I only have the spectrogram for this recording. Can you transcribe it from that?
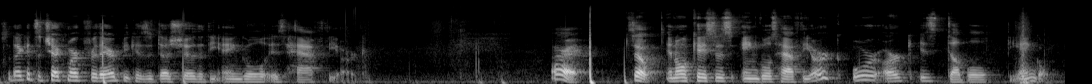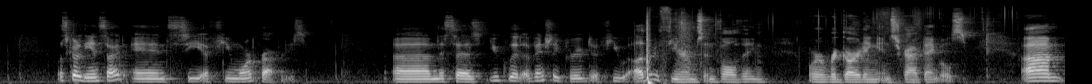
So that gets a check mark for there because it does show that the angle is half the arc. All right, so in all cases, angle is half the arc or arc is double the angle. Let's go to the inside and see a few more properties. Um, this says Euclid eventually proved a few other theorems involving or regarding inscribed angles. Um,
